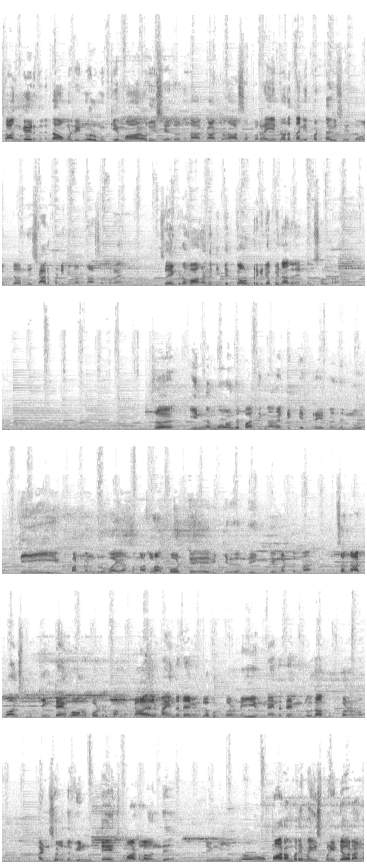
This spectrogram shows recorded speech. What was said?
ஸோ அங்கே இருந்துட்டு நான் உங்கள்ட்ட இன்னொரு முக்கியமான ஒரு விஷயத்தை வந்து நான் காட்டணும்னு ஆசைப்பட்றேன். என்னோட தனிப்பட்ட விஷயத்தை உங்கள்கிட்ட வந்து ஷேர் பண்ணிக்கணும் அப்படின்னு ஆசைப்பட்றேன். ஸோ என்கிட்ட வாங்க அந்த டிக்கெட் கவுண்டர் கிட்ட போய் நான் அதை என்னன்னு சொல்கிறேன் ஸோ இன்னமும் வந்து பார்த்தீங்கன்னா அந்த டிக்கெட் ரேட் வந்து நூற்றி பன்னெண்டு ரூபாய் அந்த மாதிரிலாம் போட்டு விற்கிறது வந்து இங்கே மட்டும்தான். ஸோ அந்த அட்வான்ஸ் புக்கிங் டைமில் அவங்க போட்டிருப்பாங்க. காலையிலனா இந்த டைமிங்கில் புக் பண்ணணும் ஈவினிங்னா இந்த டைமிங்கில் தான் புக் பண்ணணும் அப்படின்னு சொல்லி இந்த விண்டேஜ் மாடலை வந்து இவங்க இன்னும் பாரம்பரியமாக யூஸ் பண்ணிகிட்டே வராங்க.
